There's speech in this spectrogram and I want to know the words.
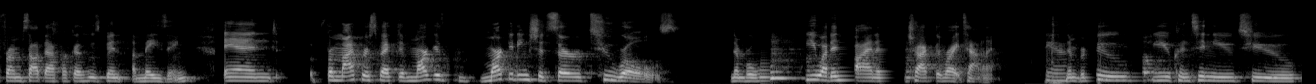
from South Africa who's been amazing. And from my perspective, market, marketing should serve two roles. Number one, you identify and attract the right talent. Yeah. Number two, you continue to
